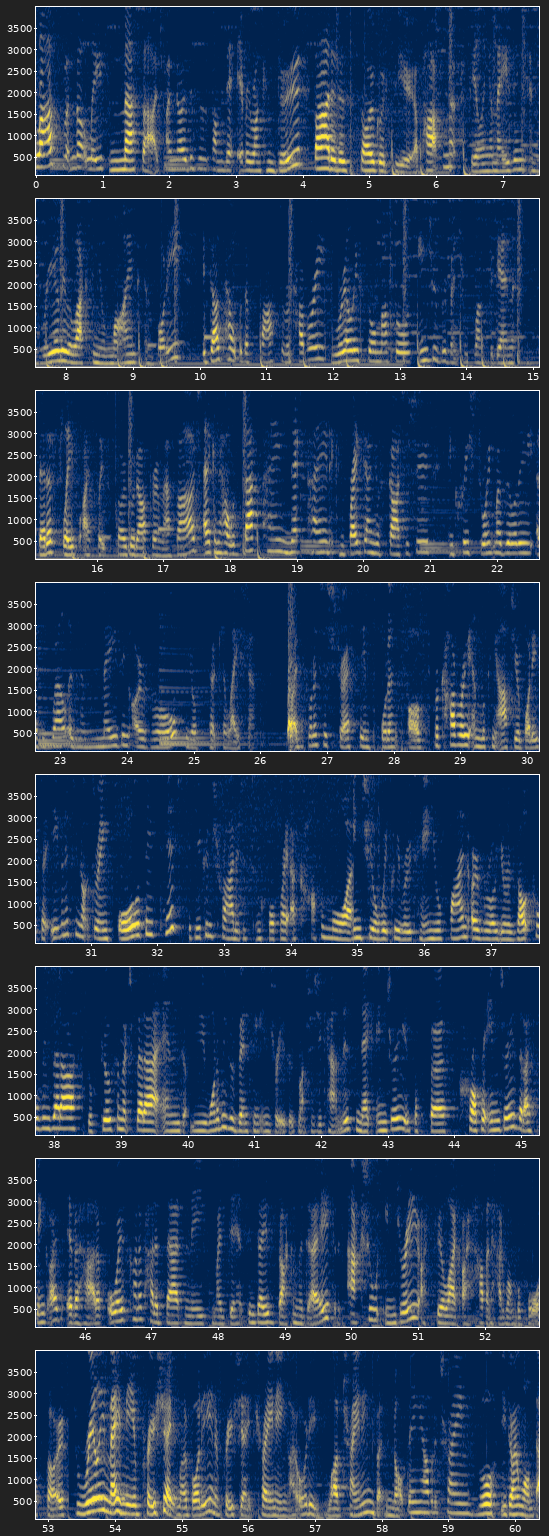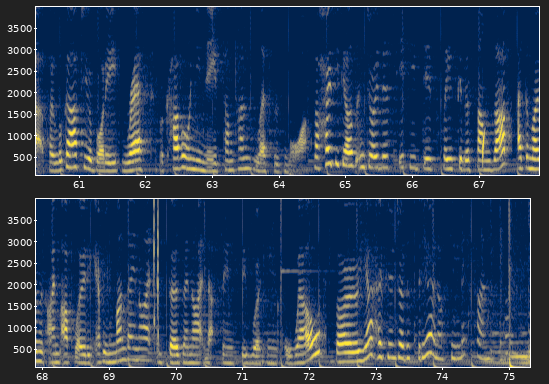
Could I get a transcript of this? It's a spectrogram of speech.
Last but not least, massage. I know this isn't something that everyone can do, but it is so good for you. Apart from it feeling amazing and really relaxing your mind and body, it does help with a faster recovery, really sore muscles, injury prevention once again, better sleep. I sleep so good after a massage. And it can help with back pain, neck pain. It can break down your scar tissue, increase joint mobility, as well as an amazing overall for your circulation. I just wanted to stress the importance of recovery and looking after your body. So even if you're not doing all of these tips, if you can try to just incorporate a couple more into your weekly routine, you'll find overall your results will be better, you'll feel so much better, and you want to be preventing injuries as much as you can. This neck injury is the first proper injury that I think I've ever had. I've always kind of had a bad knee from my dancing days back in the day, but an actual injury, I feel like I haven't had one before. So it's really made me appreciate my body and appreciate training training. I already love training, but not being able to train, oh, you don't want that. So look after your body, rest, recover when you need. Sometimes less is more. So I hope you girls enjoyed this. If you did, please give a thumbs up. At the moment, I'm uploading every Monday night and Thursday night, and that seems to be working well. So yeah, I hope you enjoyed this video and I'll see you next time. Bye.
